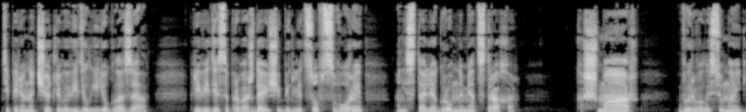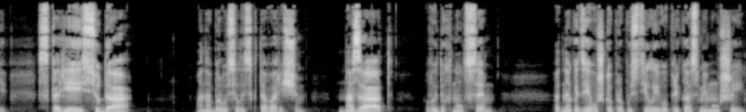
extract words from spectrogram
Теперь он отчетливо видел ее глаза. При виде сопровождающей беглецов своры они стали огромными от страха. «Кошмар!» — вырвалось у Мэгги. «Скорее сюда!» Она бросилась к товарищам. «Назад!» — выдохнул Сэм. Однако девушка пропустила его приказ мимо ушей.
